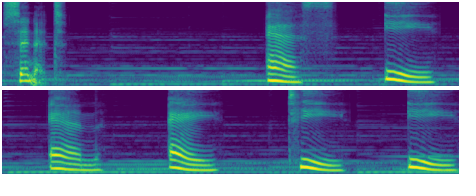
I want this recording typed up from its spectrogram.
Senate. S E N A T E.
